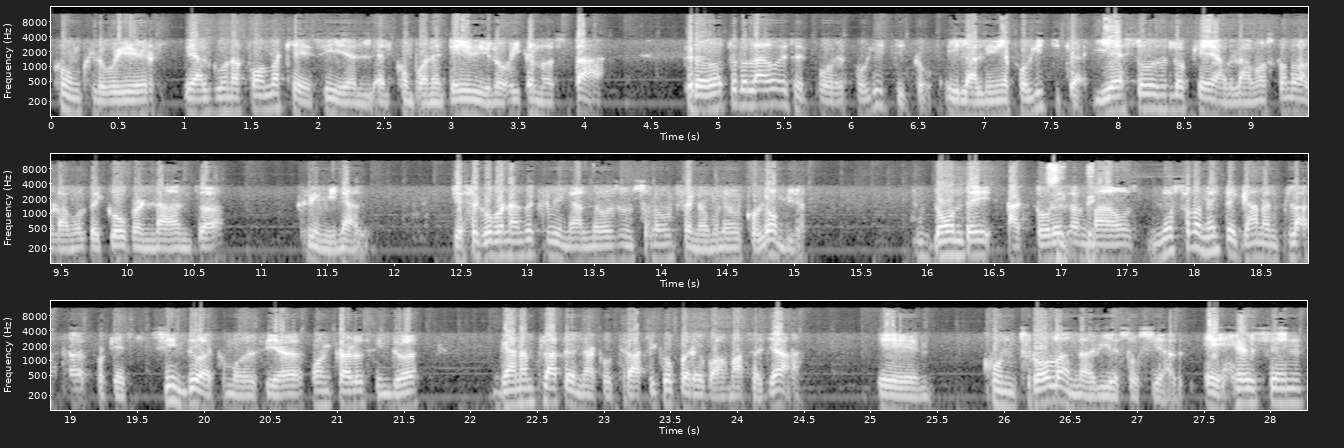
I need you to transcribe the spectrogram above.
concluir de alguna forma que sí, el, el componente ideológico no está. Pero de otro lado es el poder político y la línea política. Y eso es lo que hablamos cuando hablamos de gobernanza criminal. Y esa gobernanza criminal no es un solo un fenómeno en Colombia, donde actores Sí, pe- armados no solamente ganan plata, porque sin duda, como decía Juan Carlos, sin duda, ganan plata del narcotráfico, pero va más allá. Eh, controlan la vida social, ejercen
